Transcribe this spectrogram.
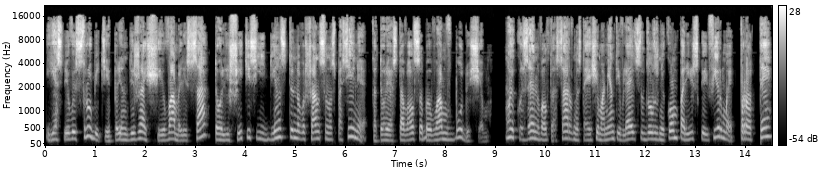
Если вы срубите принадлежащие вам леса, то лишитесь единственного шанса на спасение, который оставался бы вам в будущем. Мой кузен Валтасар в настоящий момент является должником парижской фирмы «Проте»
